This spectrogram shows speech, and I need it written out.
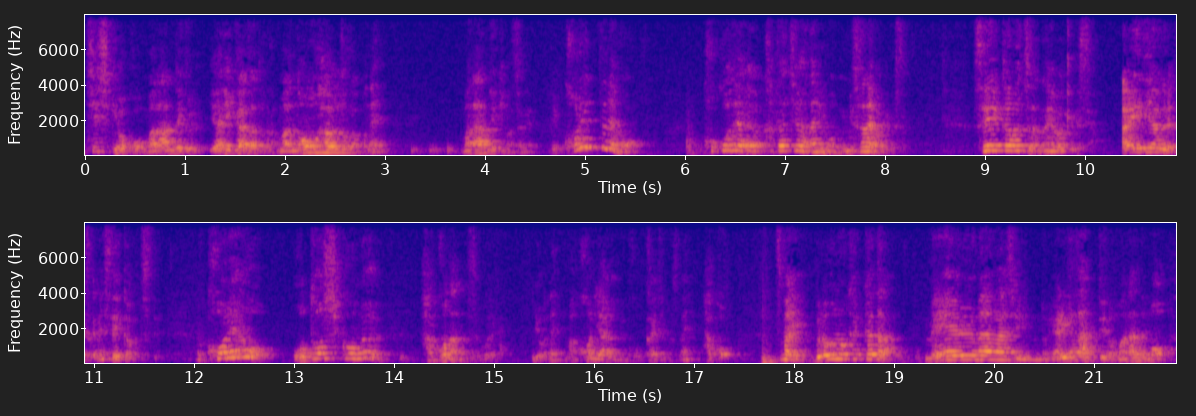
知識をこう学んでくるやり方とか、まあ、ノウハウとかもね学んできますよね。でこれってでもここでは形は何も見せないわけです成果物はないわけですよ。アイディアぐらいですかね成果物って。これを落とし込む箱なんですよこれ。要はね、まあ、ここにあるんでこう書いてますね。箱。つまりブログの書き方メールマガジンのやり方っていうのを学んでも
